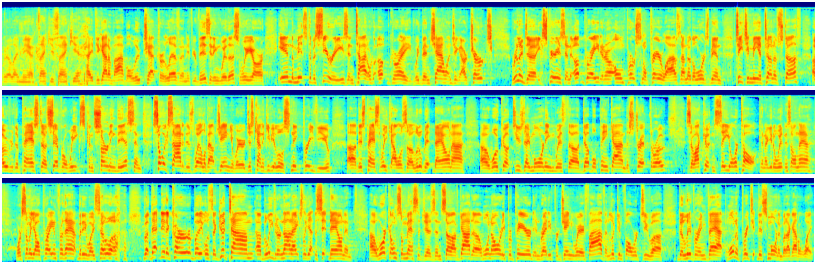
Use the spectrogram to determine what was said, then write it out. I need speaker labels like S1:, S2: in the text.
S1: Well, amen. Thank you, thank you. Hey, if you got a Bible, Luke chapter 11, if you're visiting with us, we are in the midst of a series entitled Upgrade. We've been challenging our church really to experience an upgrade in our own personal prayer lives. And I know the Lord's been teaching me a ton of stuff over the past uh, several weeks concerning this, and so excited as well about January. Just kind of give you a little sneak preview. Uh, this past week, I was a little bit down. I uh, woke up Tuesday morning with uh, double pink eye and the strep throat, so I couldn't see or talk. Can I get a witness on that? Or some of y'all praying for that? But anyway, so, uh, but that did occur, but it was a good time. Uh, believe it or not, I actually got to sit down and work on some messages. And so I've got uh, one already prepared and ready for January 5 and looking forward to uh, delivering that. I want to preach it this morning, but I got to wait.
